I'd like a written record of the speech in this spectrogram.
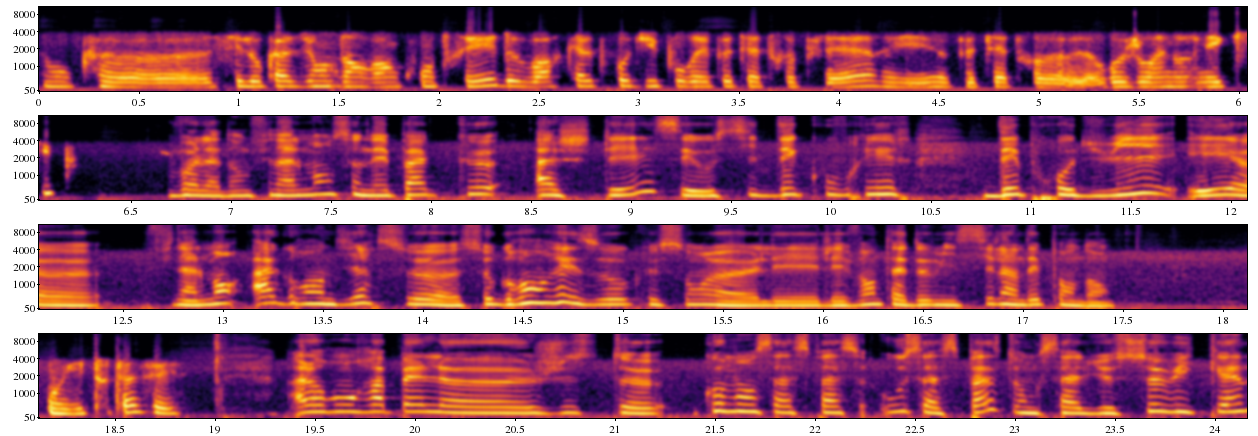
Donc, c'est l'occasion d'en rencontrer, de voir quel produit pourrait peut-être plaire et peut-être rejoindre une équipe. Voilà, donc finalement ce n'est pas que acheter, c'est aussi découvrir des produits et finalement agrandir ce, ce grand réseau que sont les, les ventes à domicile indépendants. Oui, tout à fait. Alors on rappelle euh, juste euh, comment ça se passe, où ça se passe. Donc ça a lieu ce week-end.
